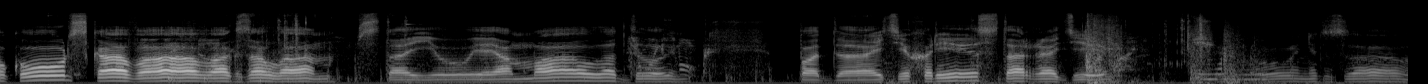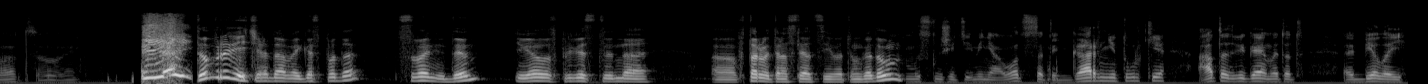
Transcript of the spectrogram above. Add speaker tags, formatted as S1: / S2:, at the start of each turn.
S1: У Курского вокзала стою я молодой. Подайте Христа ради, чего нет золотой. Добрый вечер, дамы и господа. С вами Дэн, и я вас приветствую на э, второй трансляции в этом году. Вы слышите меня вот с этой гарнитурки. Отодвигаем этот э, белый,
